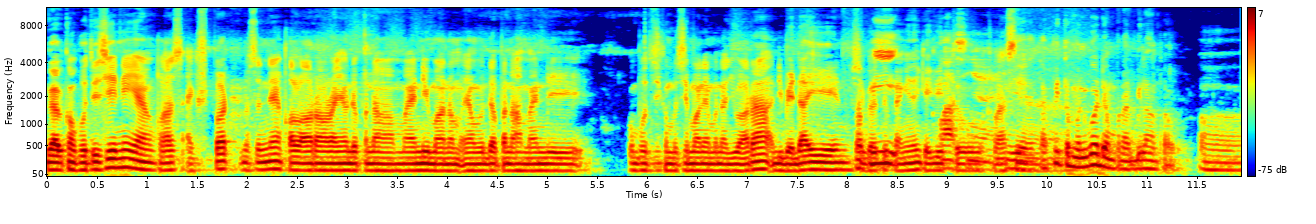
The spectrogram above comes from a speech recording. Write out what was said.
nggak kompetisi nih yang kelas expert? Maksudnya kalau orang-orang yang udah pernah main di mana yang udah pernah main di kompetisi-kompetisi mana yang pernah juara dibedain. Tapi pengennya kayak gitu Kelasnya. kelasnya. Iya, tapi temen gue ada yang pernah bilang tau eh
